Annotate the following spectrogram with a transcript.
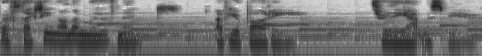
reflecting on the movement of your body through the atmosphere.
